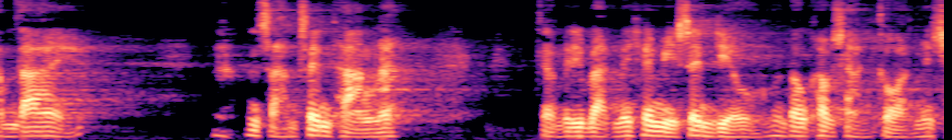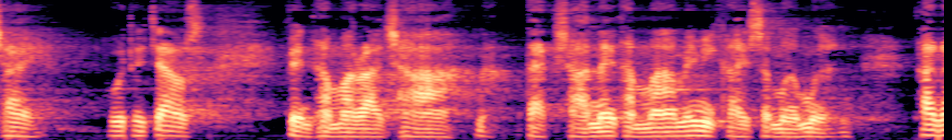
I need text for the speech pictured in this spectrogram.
ทำได้มันสามเส้นทางนะการปฏิบัติไม่ใช่มีเส้นเดียว มันต้องเข้าฌานก่อนไม่ใช่พระพุทธเจ้าเป็นธรรมราชาแตกฌานในธรรมะไม่มีใครเสมอเหมือน ท่าน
